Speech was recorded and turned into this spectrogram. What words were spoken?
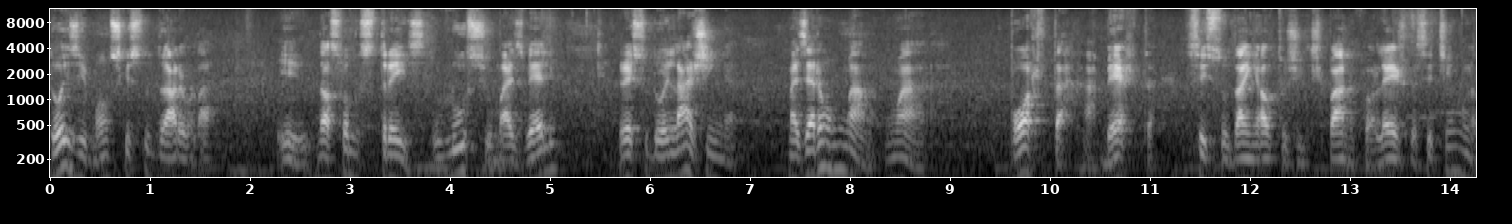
dois irmãos que estudaram lá. E nós fomos três. O Lúcio, mais velho, já estudou em Lajinha, mas era uma, uma porta aberta. Você estudar em Alto Jiquitibá no colégio, você tinha uma,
